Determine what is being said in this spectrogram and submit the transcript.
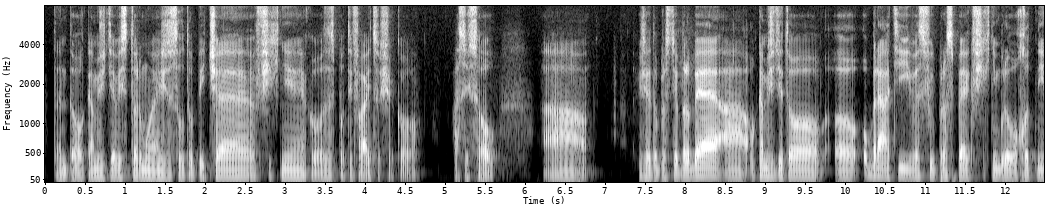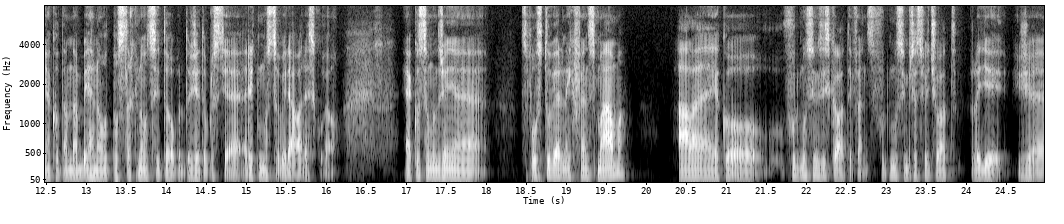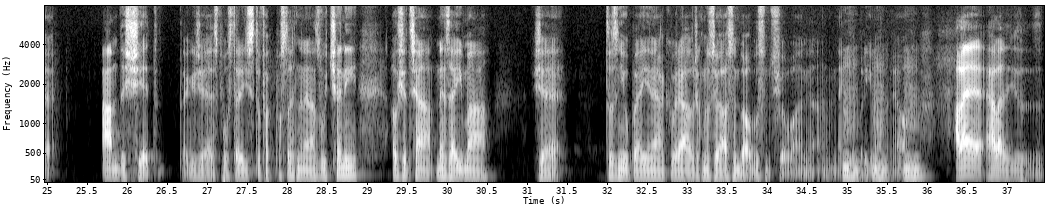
ten to okamžitě vystormuje, že jsou to piče, všichni jako ze Spotify, což jako asi jsou. A že je to prostě blbě a okamžitě to obrátí ve svůj prospěch, všichni budou ochotní jako tam naběhnout, poslechnout si to, protože je to prostě rytmus, co vydává desku. Jo. Jako samozřejmě spoustu věrných fans mám, ale jako furt musím získávat ty fans, furt musím přesvědčovat lidi, že I'm the shit, takže spousta lidí si to fakt poslechne nenazvučený a už je třeba nezajímá, že to zní úplně jinak, řeknu si, já jsem to album show, ne, ne, dobrý, mm-hmm. jo. Ale hele,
